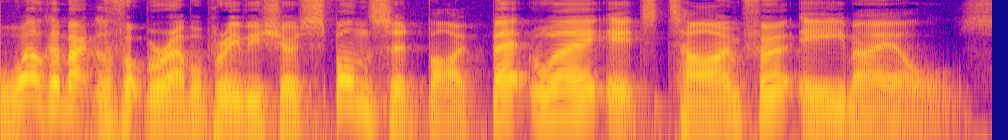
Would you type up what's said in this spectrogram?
Welcome back to the Football Ramble preview show, sponsored by Betway. It's time for emails.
